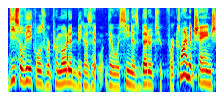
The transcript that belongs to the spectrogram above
diesel vehicles were promoted because it, they were seen as better to, for climate change.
